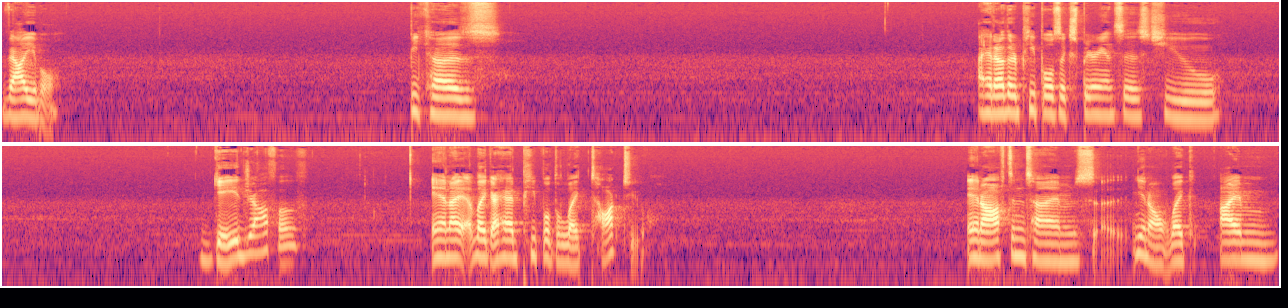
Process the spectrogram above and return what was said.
valuable because I had other people's experiences to gauge off of. And i like i had people to like talk to. And oftentimes uh, you know like i'm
